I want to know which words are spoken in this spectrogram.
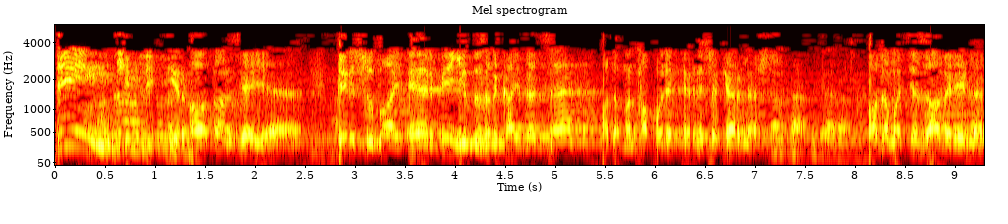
Din kimliktir A'dan Z'ye. Bir subay eğer bir yıldızını kaybetse adamın apoletlerini sökerler. Adama ceza verirler.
